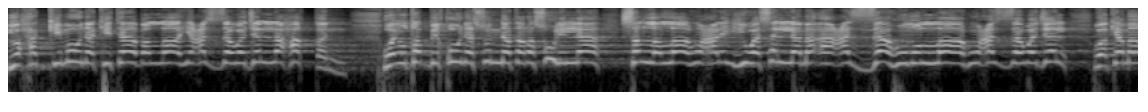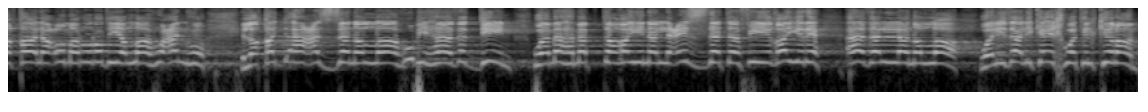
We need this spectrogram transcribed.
يحكمون كتاب الله عز وجل حقا ويطبقون سنة رسول الله صلى الله عليه وسلم أعزهم الله عز وجل. وكما قال عمر رضي الله عنه لقد أعزنا الله بهذا الدين ومهما ابتغينا العزة في غيره أذلنا الله. ولذلك إخوة الكرام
